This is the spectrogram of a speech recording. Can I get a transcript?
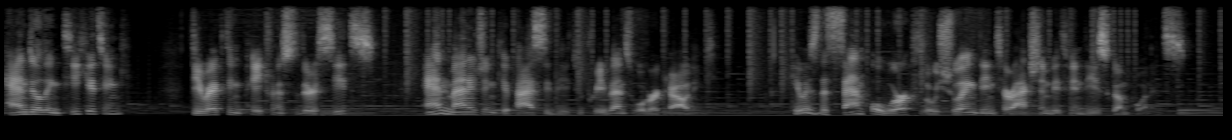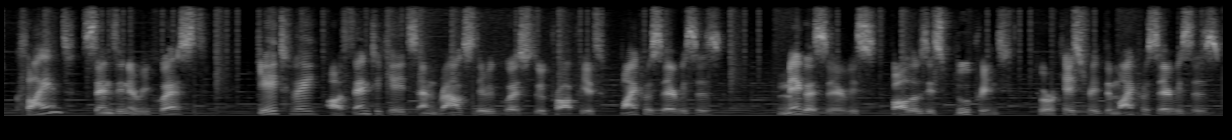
handling ticketing, directing patrons to their seats, and managing capacity to prevent overcrowding. Here is the sample workflow showing the interaction between these components. Client sends in a request, Gateway authenticates and routes the request to appropriate microservices, Megaservice follows its blueprint to orchestrate the microservices,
